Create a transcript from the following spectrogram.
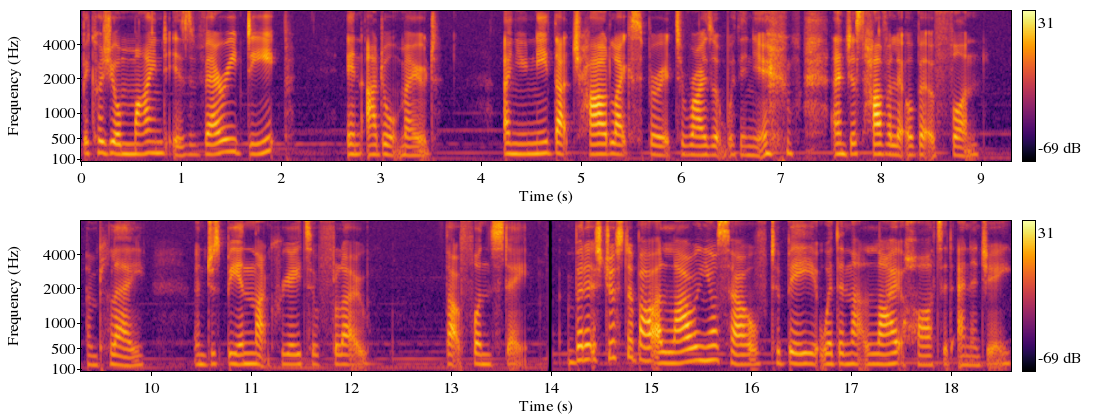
because your mind is very deep in adult mode and you need that childlike spirit to rise up within you and just have a little bit of fun and play and just be in that creative flow, that fun state. But it's just about allowing yourself to be within that light-hearted energy.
